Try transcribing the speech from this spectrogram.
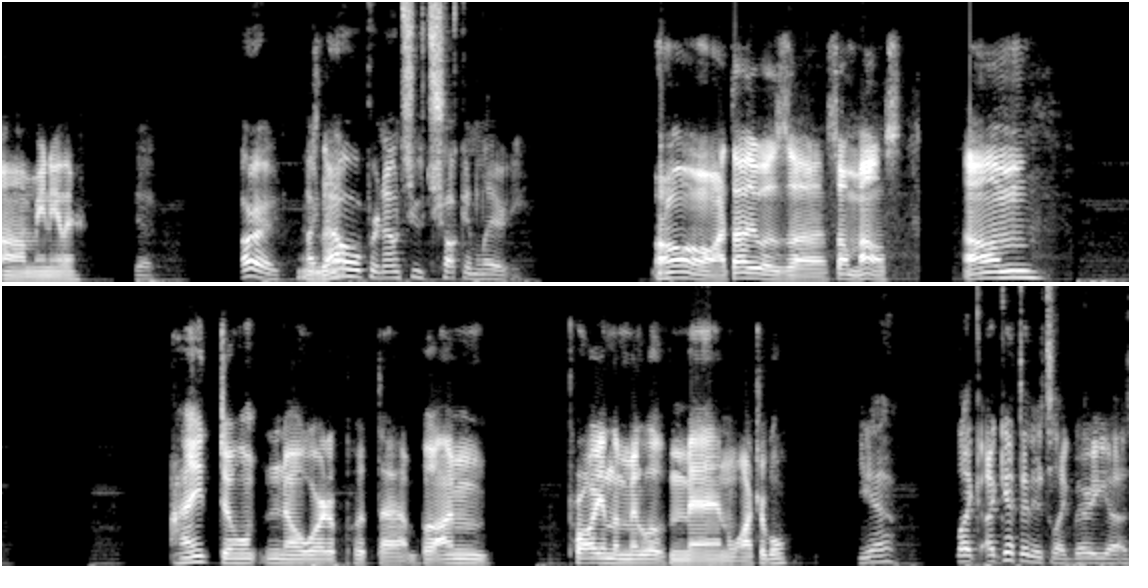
Um, me neither. Yeah. All right. I that- now pronounce you Chuck and Larry. Oh, I thought it was uh something else. Um, I don't know where to put that, but I'm probably in the middle of man watchable. Yeah. Like I get that it's like very uh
